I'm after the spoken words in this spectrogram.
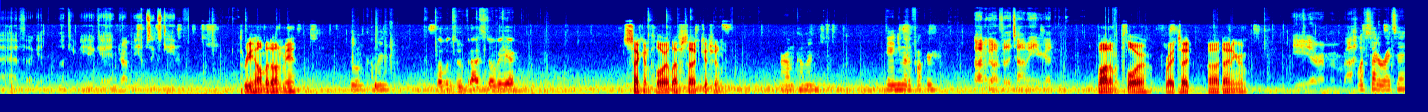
Ah, fuck it. I'll keep the AK and drop the M16. Three helmet on me. Ooh, I'm coming. Level two vest over here. Second floor, left side kitchen. Or I'm coming. Dan, you motherfucker. I'm going for the Tommy, you're good. Bottom floor, right side uh, dining room. Yeah, I remember. Left side or right side?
